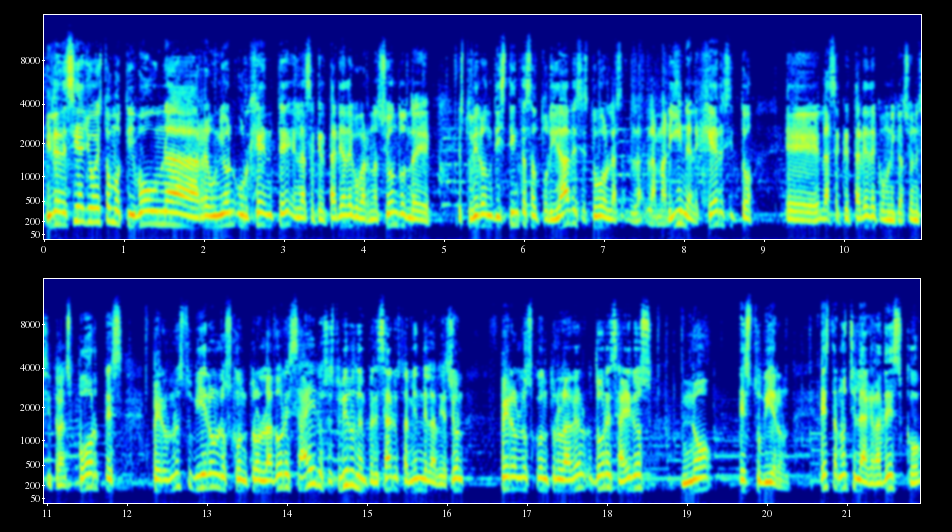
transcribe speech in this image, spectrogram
Y le decía yo, esto motivó una reunión urgente en la Secretaría de Gobernación donde estuvieron distintas autoridades, estuvo la, Marina, el Ejército, eh, la Secretaría de Comunicaciones y Transportes, pero no estuvieron los controladores aéreos, estuvieron empresarios también de la aviación, pero los controladores aéreos no estuvieron. Esta noche le agradezco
